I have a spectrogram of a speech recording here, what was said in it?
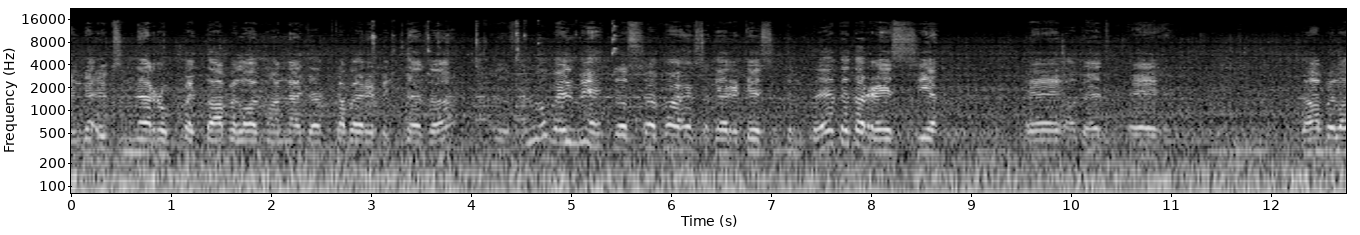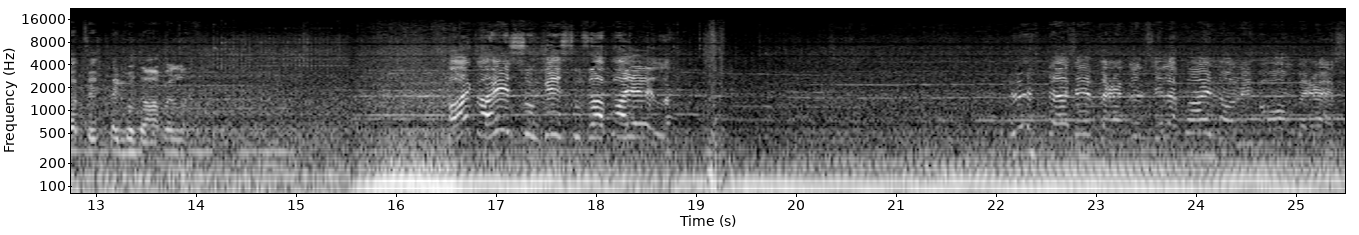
enkä yksinään rupea taapeloimaan näitä kaveri pitää saa. Jos novelmiehet jossain vaiheessa kerkee sitten, mutta ei oteta ressiä. Ei otet, ei. Taapelot sitten kun taapella. Aika hissun kissu saa ajella. Yhtään sen verran, kyllä siellä painoa niinku on perässä.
